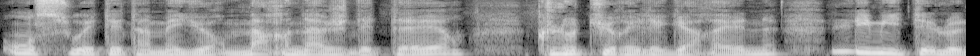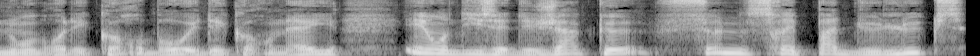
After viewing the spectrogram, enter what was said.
On souhaitait un meilleur marnage des terres, clôturer les garennes, limiter le nombre des corbeaux et des corneilles, et on disait déjà que ce ne serait pas du luxe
